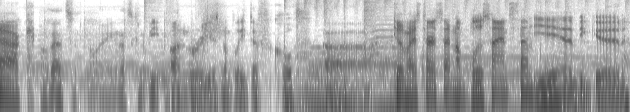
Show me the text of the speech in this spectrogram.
Okay. Oh, that's annoying. That's gonna be unreasonably difficult. Uh, Do I start setting up blue science then? yeah, it'd be good.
